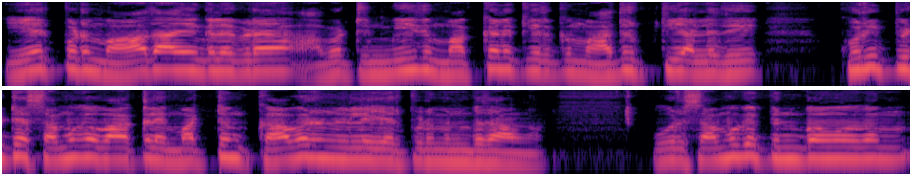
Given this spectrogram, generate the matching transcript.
ஏற்படும் ஆதாயங்களை விட அவற்றின் மீது மக்களுக்கு இருக்கும் அதிருப்தி அல்லது குறிப்பிட்ட சமூக வாக்களை மட்டும் கவரும் நிலை ஏற்படும் என்பதாகும். ஒரு சமூக பின்பகம்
